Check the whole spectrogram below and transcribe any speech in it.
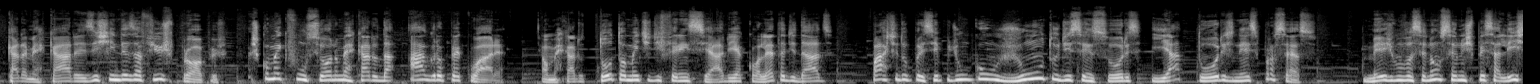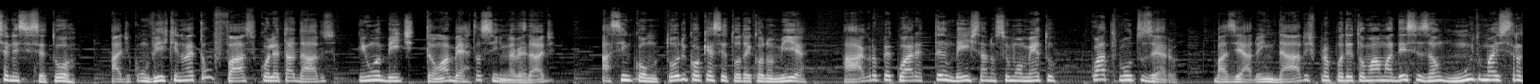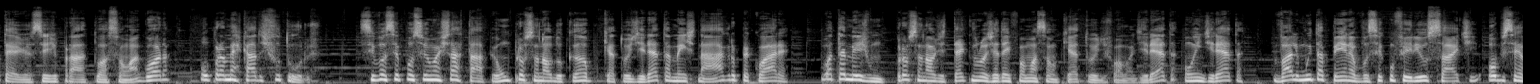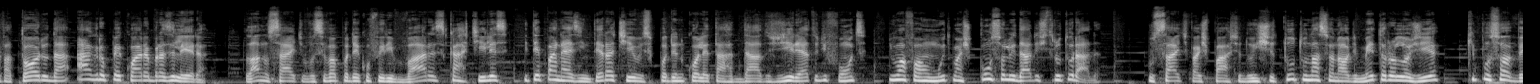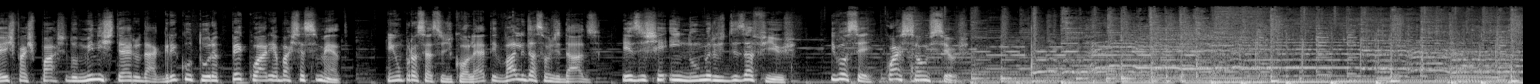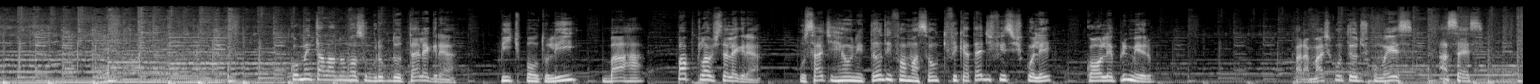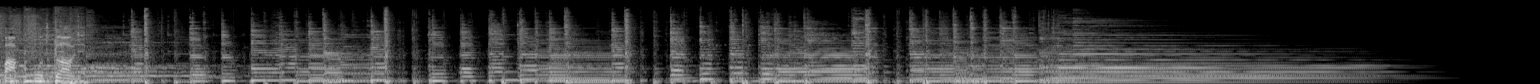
Cada mercado existem desafios próprios. Mas como é que funciona o mercado da agropecuária? É um mercado totalmente diferenciado e a coleta de dados parte do princípio de um conjunto de sensores e atores nesse processo. Mesmo você não sendo um especialista nesse setor, há de convir que não é tão fácil coletar dados em um ambiente tão aberto assim, não é verdade? Assim como todo e qualquer setor da economia, a agropecuária também está no seu momento 4.0, baseado em dados para poder tomar uma decisão muito mais estratégica, seja para atuação agora ou para mercados futuros. Se você possui uma startup ou um profissional do campo que atua diretamente na agropecuária, ou até mesmo um profissional de tecnologia da informação que atua de forma direta ou indireta, vale muito a pena você conferir o site Observatório da Agropecuária Brasileira. Lá no site você vai poder conferir várias cartilhas e ter painéis interativos, podendo coletar dados direto de fontes de uma forma muito mais consolidada e estruturada. O site faz parte do Instituto Nacional de Meteorologia que por sua vez faz parte do Ministério da Agricultura, Pecuária e Abastecimento. Em um processo de coleta e validação de dados, existem inúmeros desafios. E você, quais são os seus? Comenta lá no nosso grupo do Telegram, bit.ly barra Telegram. O site reúne tanta informação que fica até difícil escolher qual ler primeiro. Para mais conteúdos como esse, acesse papo.cloud.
